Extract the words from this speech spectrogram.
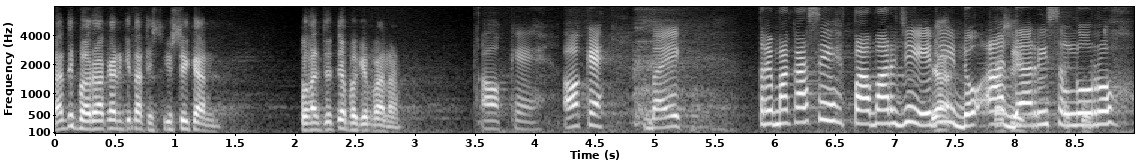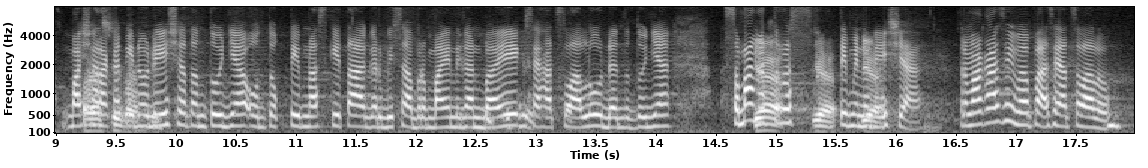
nanti baru akan kita diskusikan selanjutnya bagaimana. Oke, oke, baik. Terima kasih Pak Marji. Ini ya, doa kasih. dari seluruh masyarakat kasih, Indonesia tentunya untuk timnas kita agar bisa bermain dengan baik, sehat selalu dan tentunya semangat ya, terus ya, tim ya. Indonesia. Ya. Terima kasih Bapak, sehat selalu.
